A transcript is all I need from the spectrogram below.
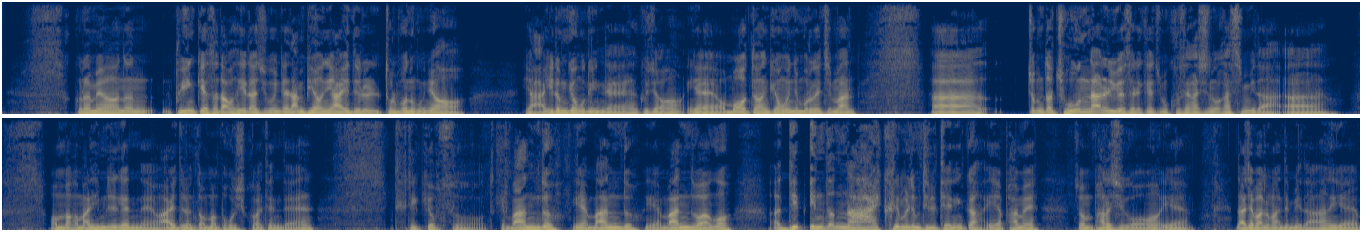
그러면은 부인께서 나와서 일하시고 이제 남편이 아이들을 돌보는군요. 야 이런 경우도 있네, 그죠? 예, 뭐 어떠한 경우인지 모르겠지만 아. 좀 더 좋은 날을 위해서 이렇게 좀 고생하시는 것 같습니다. 아, 엄마가 많이 힘들겠네요. 아이들은 또 엄마 보고 싶고 할 텐데. 드릴 게 없어. 어떻게 만두, 예, 만두, 예, 만두하고 Deep in the Night 크림을 좀 드릴 테니까 예, 밤에 좀 바르시고 예, 낮에 바르면 안 됩니다. 예,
